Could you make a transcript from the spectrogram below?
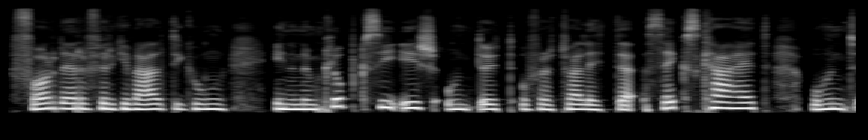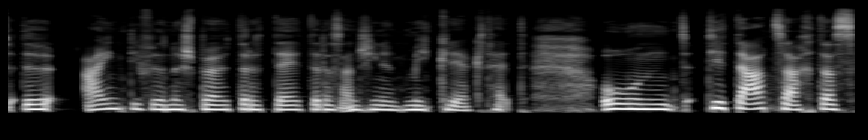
vor der Vergewaltigung in einem Club war und dort auf einer Toilette Sex hatte und der eine von den späteren Täter das anscheinend mitgekriegt hat. Und die Tatsache, dass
